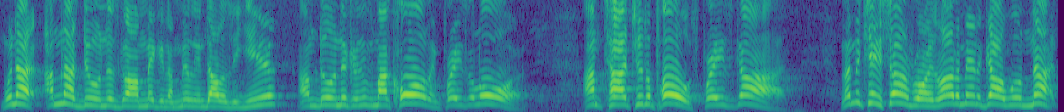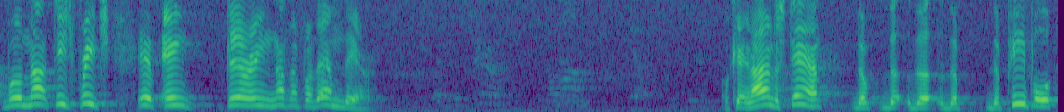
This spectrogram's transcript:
We're not, I'm not doing this because I'm making a million dollars a year. I'm doing this because this is my calling. Praise the Lord. I'm tied to the post. Praise God. Let me tell you something, Roy. A lot of men of God will not, will not teach, preach if ain't there ain't nothing for them there. Okay, and I understand the, the, the, the, the people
